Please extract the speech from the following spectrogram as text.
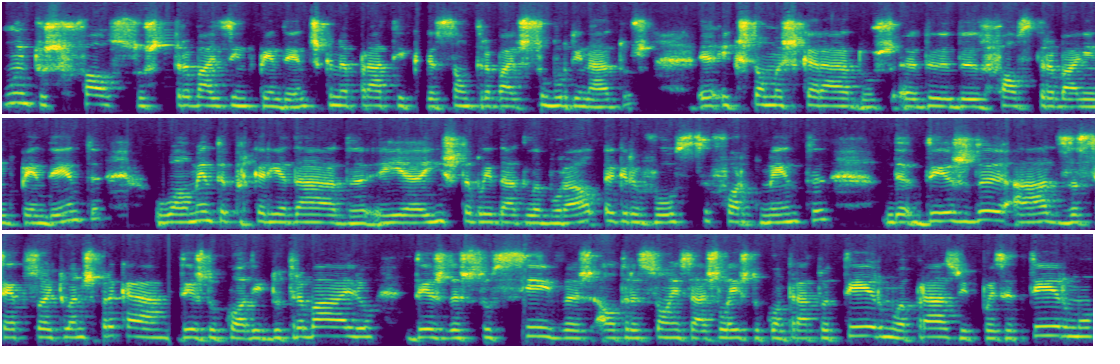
muitos falsos trabalhos independentes, que na prática são trabalhos subordinados eh, e que estão mascarados eh, de, de falso trabalho independente. O aumento da precariedade e a instabilidade laboral agravou-se fortemente desde há 17, 18 anos para cá, desde o Código do Trabalho, desde as sucessivas alterações às leis do contrato a termo, a prazo e depois a termo,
